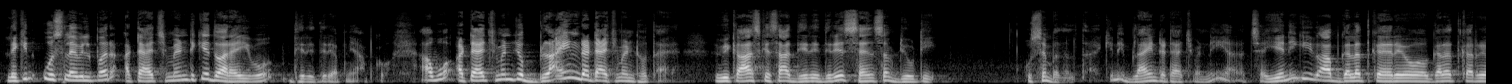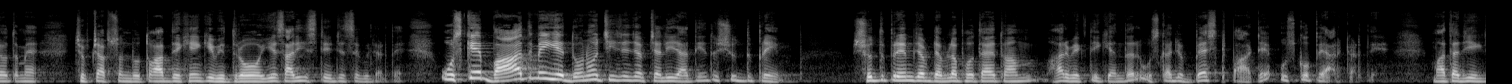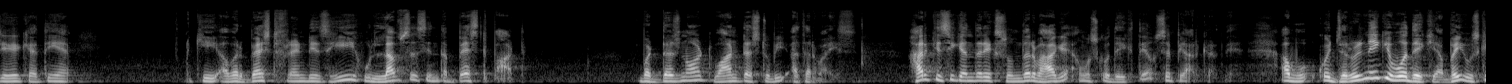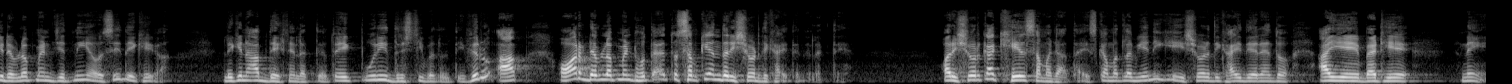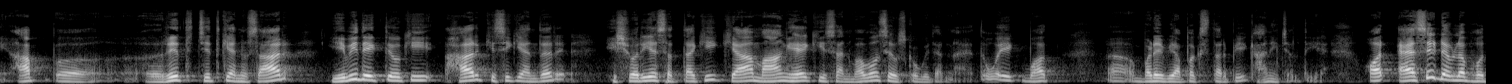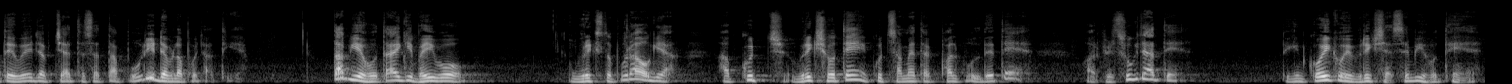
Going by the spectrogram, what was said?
लेकिन उस लेवल पर अटैचमेंट के द्वारा ही वो धीरे धीरे अपने आप को। अब वो अटैचमेंट जो ब्लाइंड अटैचमेंट होता है विकास के साथ धीरे धीरे सेंस ऑफ़ ड्यूटी उससे बदलता है कि नहीं ब्लाइंड अटैचमेंट नहीं है। अच्छा ये नहीं कि आप गलत कह रहे हो, गलत कर रहे हो तो मैं चुपचाप सुन लू तो आप देखें कि विद्रोह ये सारी स्टेजेस से गुजरते हैं। उसके बाद में ये दोनों चीज़ें जब चली जाती हैं तो शुद्ध प्रेम। शुद्ध प्रेम जब डेवलप होता है तो हम हर व्यक्ति के अंदर उसका जो बेस्ट पार्ट है, उसको प्यार करते हैं। माता जी एक जगह कहती हैं कि our best friend is he who loves us in the best part but does not want us to be otherwise हर किसी के अंदर एक सुंदर भाग है, हम उसको देखते हैं, उससे प्यार करते हैं। अब कोई ज़रूरी नहीं कि वो देखे, अब भाई उसकी डेवलपमेंट जितनी है ही देखेगा। लेकिन आप देखने लगते हो तो एक पूरी दृष्टि बदलती फिर आप और डेवलपमेंट होता है तो सबके अंदर ईश्वर दिखाई देने लगते हैं। और ईश्वर का खेल समझ आता है। इसका मतलब ये नहीं कि ईश्वर दिखाई दे रहे हैं तो आइए, बैठिए। नहीं, आप रित चित्त के अनुसार ये भी देखते हो कि हर किसी के अंदर ईश्वरीय सत्ता की क्या मांग है किस अनुभवों से उसको गुजरना है? तो वो एक बहुत बड़े व्यापक स्तर पर कहानी चलती है। और ऐसे डेवलप होते हुए जब चैत्य सत्ता पूरी डेवलप हो जाती है, तब ये होता है कि भाई वो वृक्ष तो पूरा हो गया। अब कुछ वृक्ष होते हैं, कुछ समय तक फल फूल देते हैं और फिर सूख जाते हैं। लेकिन कोई कोई वृक्ष ऐसे भी होते हैं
